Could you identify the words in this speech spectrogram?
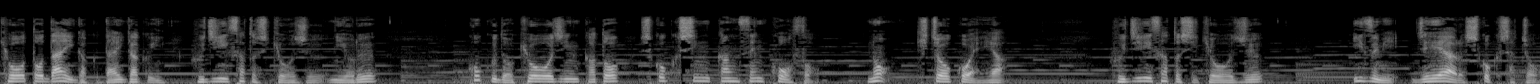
京都大学大学院藤井聡教授による国土強靭化と四国新幹線構想の基調講演や藤井聡教授、泉 JR 四国社長、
